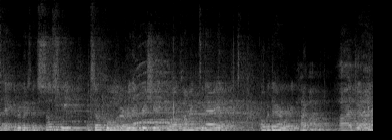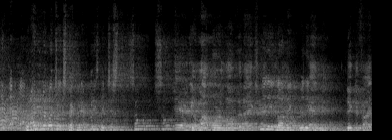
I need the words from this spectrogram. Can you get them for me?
just best day. Everybody's been so sweet and so cool, and I really appreciate you all coming today. And over there, we're hi, Bob. Hi, John. But I didn't know what to expect. But everybody's been just so so Yeah, sweet. a lot more love than I expected. Really loving, really good people. and dignified,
